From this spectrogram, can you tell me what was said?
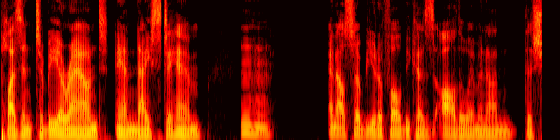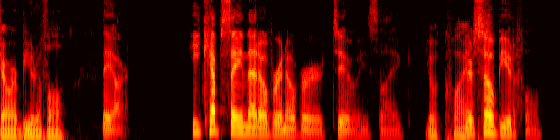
pleasant to be around and nice to him Mm-hmm. and also beautiful because all the women on the show are beautiful. They are. He kept saying that over and over too. He's like, You're quite they're so beautiful.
